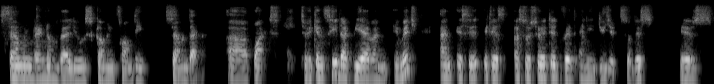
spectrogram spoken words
seven random values coming from the seven data uh, points. So we can see that we have an image and it is associated with any digit. So this is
